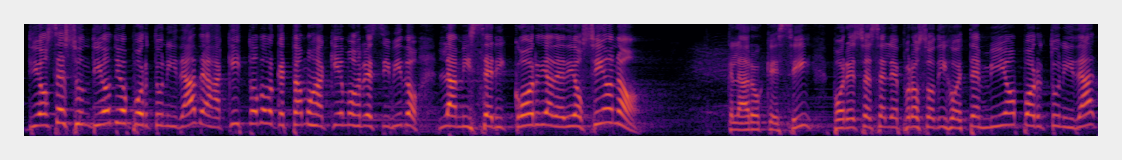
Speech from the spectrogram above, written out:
Dios es un Dios de oportunidades. Aquí todo lo que estamos aquí hemos recibido la misericordia de Dios, ¿sí o no? Claro que sí. Por eso ese leproso dijo, esta es mi oportunidad.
